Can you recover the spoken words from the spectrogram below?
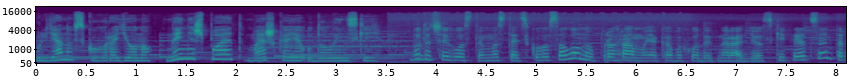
Ульяновського району. Нині ж поет мешкає у Долинській. Будучи гостем мистецького салону, програми, яка виходить на радіо Скіфія Центр,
